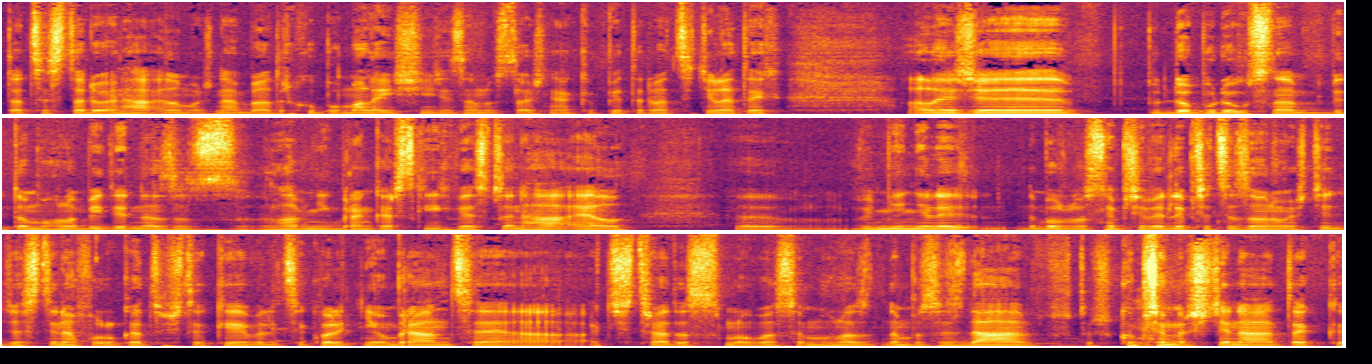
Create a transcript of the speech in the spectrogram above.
ta cesta do NHL možná byla trochu pomalejší, že jsem dostal až nějakých 25 letech, ale že do budoucna by to mohla být jedna z hlavních brankářských v NHL Eh, vyměnili, nebo vlastně přivedli před sezónou ještě Justina Folka, což taky je velice kvalitní obránce a ať třeba ta smlouva se mohla, nebo se zdá trošku přemrštěná, tak,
